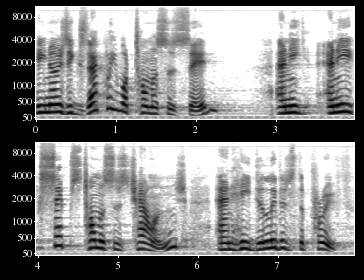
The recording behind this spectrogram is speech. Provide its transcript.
He knows exactly what Thomas has said, and he, and he accepts Thomas's challenge and he delivers the proof.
